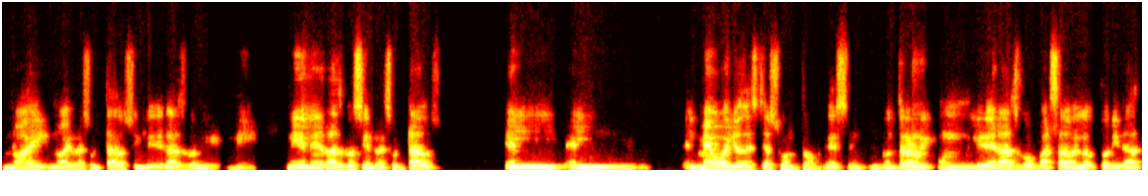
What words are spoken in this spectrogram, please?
no, hay, no hay resultados sin liderazgo ni, ni, ni liderazgo sin resultados. El, el, el, meollo de este asunto es encontrar un, un, liderazgo basado en la autoridad,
